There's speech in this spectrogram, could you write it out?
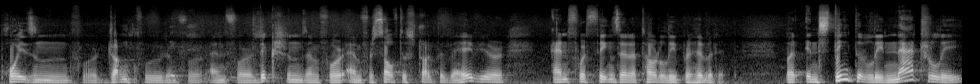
poison, for junk food, and for, and for addictions, and for, and for self destructive behavior, and for things that are totally prohibited. But instinctively, naturally,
